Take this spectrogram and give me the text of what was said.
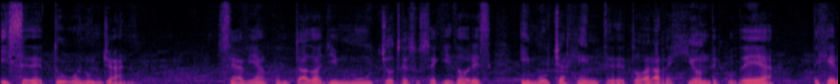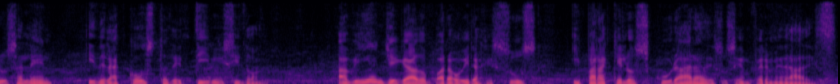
y se detuvo en un llano. Se habían juntado allí muchos de sus seguidores y mucha gente de toda la región de Judea, de Jerusalén y de la costa de Tiro y Sidón. Habían llegado para oír a Jesús y para que los curara de sus enfermedades.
